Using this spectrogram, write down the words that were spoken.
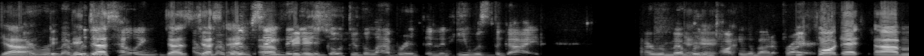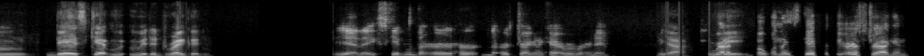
Yeah, I remember they, them just telling. just I just remember at, them saying uh, they need to go through the labyrinth, and then he was the guide. I remember Yeah, them yeah, yeah. talking about it prior. before that. Um, they escaped with, with a dragon. Yeah, they escaped with the or her the Earth Dragon. I can't remember her name. Yeah, Right. Hey. But when they escaped with the Earth Dragon,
